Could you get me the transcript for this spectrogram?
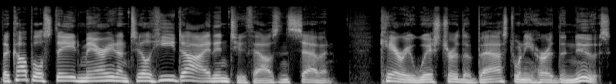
The couple stayed married until he died in 2007. Cary wished her the best when he heard the news.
